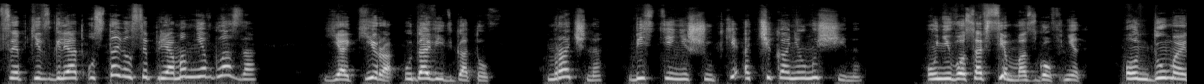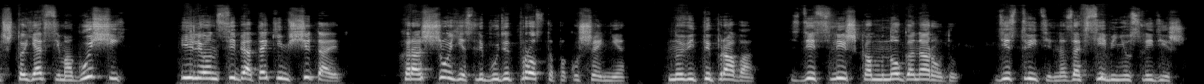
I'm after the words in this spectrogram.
Цепкий взгляд уставился прямо мне в глаза. «Я Кира удавить готов!» Мрачно, без тени шутки, отчеканил мужчина. «У него совсем мозгов нет! Он думает, что я всемогущий? Или он себя таким считает? Хорошо, если будет просто покушение, но ведь ты права, здесь слишком много народу. Действительно, за всеми не уследишь.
